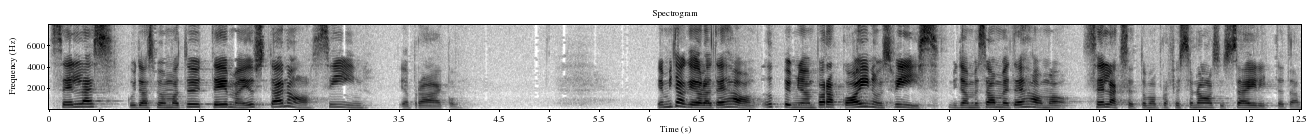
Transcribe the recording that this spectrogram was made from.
selles, kuidas me oma tööd teeme just täna, siin ja praegu ja midagi ei ole teha, õppimine on paraku ainus viis, mida me saame teha oma, selleks, et oma professionaalsust säilitada.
